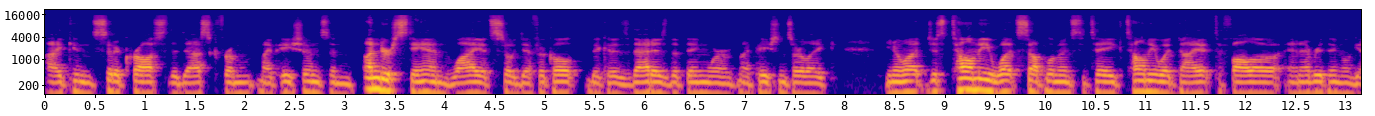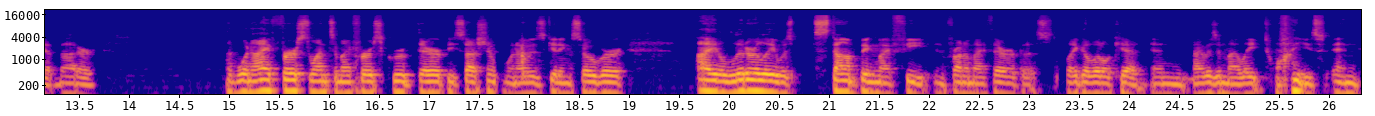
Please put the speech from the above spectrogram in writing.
I can sit across the desk from my patients and understand why it's so difficult because that is the thing where my patients are like, you know what, just tell me what supplements to take, tell me what diet to follow, and everything will get better. When I first went to my first group therapy session when I was getting sober, I literally was stomping my feet in front of my therapist like a little kid. And I was in my late 20s and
